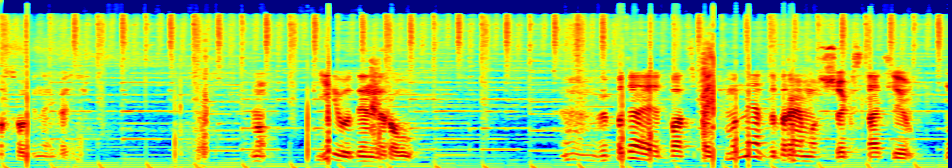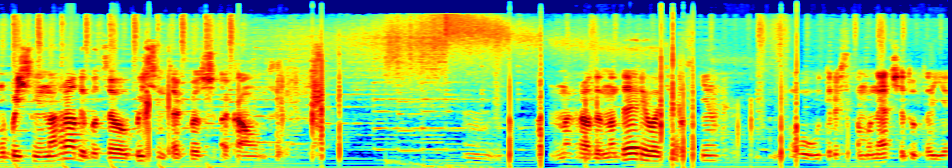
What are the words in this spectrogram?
особена якась. Ну, і один рол. Е, Випадає 25 монет, забираємо ще, кстати, обичні награди, бо це обичний також аккаунт. М, Награда на дерево, типа скін. Оу, 300 монет ще тут є.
